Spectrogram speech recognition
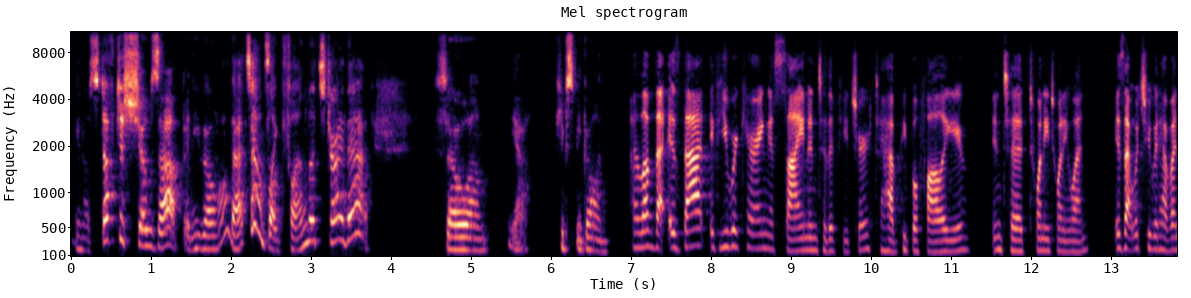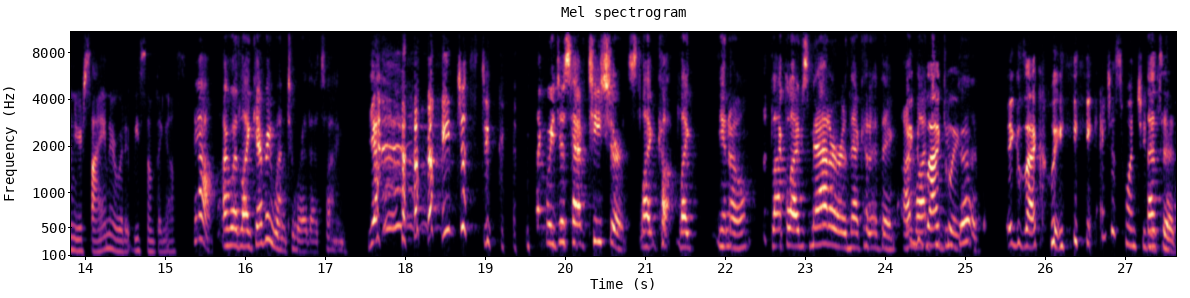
You know, stuff just shows up and you go, oh, that sounds like fun. Let's try that. So, um, yeah, keeps me going. I love that. Is that if you were carrying a sign into the future to have people follow you into 2021? Is that what you would have on your sign or would it be something else? Yeah, I would like everyone to wear that sign. Yeah, right. Just do good. Like we just have t-shirts like like you know, Black Lives Matter and that kind of thing. I exactly. want to do good. Exactly. I just want you to. That's it.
